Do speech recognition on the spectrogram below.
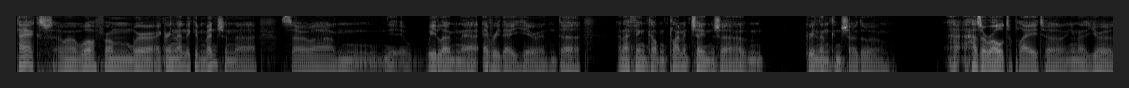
kayaks uh, were from were a greenlandic invention uh, so um, we learn uh, every day here and uh, and i think on climate change um, greenland can show the ha- has a role to play to you know your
